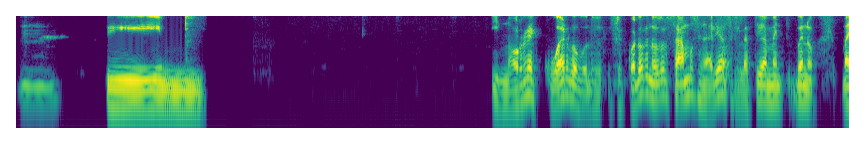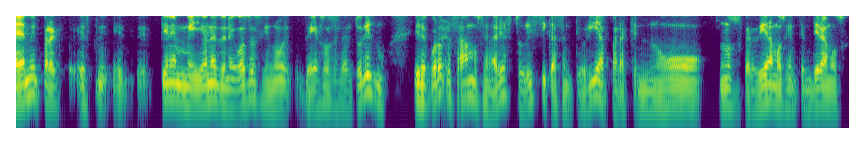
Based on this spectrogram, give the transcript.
Mm. Y, y no recuerdo, recuerdo que nosotros estábamos en áreas relativamente, bueno, Miami eh, eh, tiene millones de negocios y uno de esos es el turismo. Y recuerdo que estábamos en áreas turísticas en teoría para que no, nos perdiéramos y entendiéramos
